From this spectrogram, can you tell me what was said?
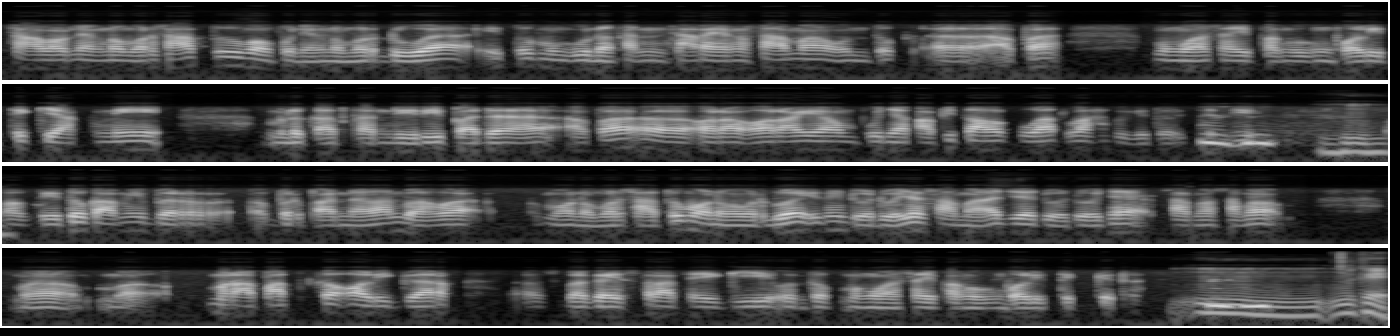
calon yang nomor satu maupun yang nomor dua itu menggunakan cara yang sama untuk eh, apa menguasai panggung politik yakni mendekatkan diri pada apa eh, orang-orang yang punya kapital kuat lah begitu jadi Mhm. waktu itu kami ber, berpandangan bahwa mau nomor satu mau nomor dua ini dua-duanya sama aja dua-duanya sama-sama me- me- merapat ke oligark eh, sebagai strategi untuk menguasai panggung politik gitu. Hmm, Oke,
